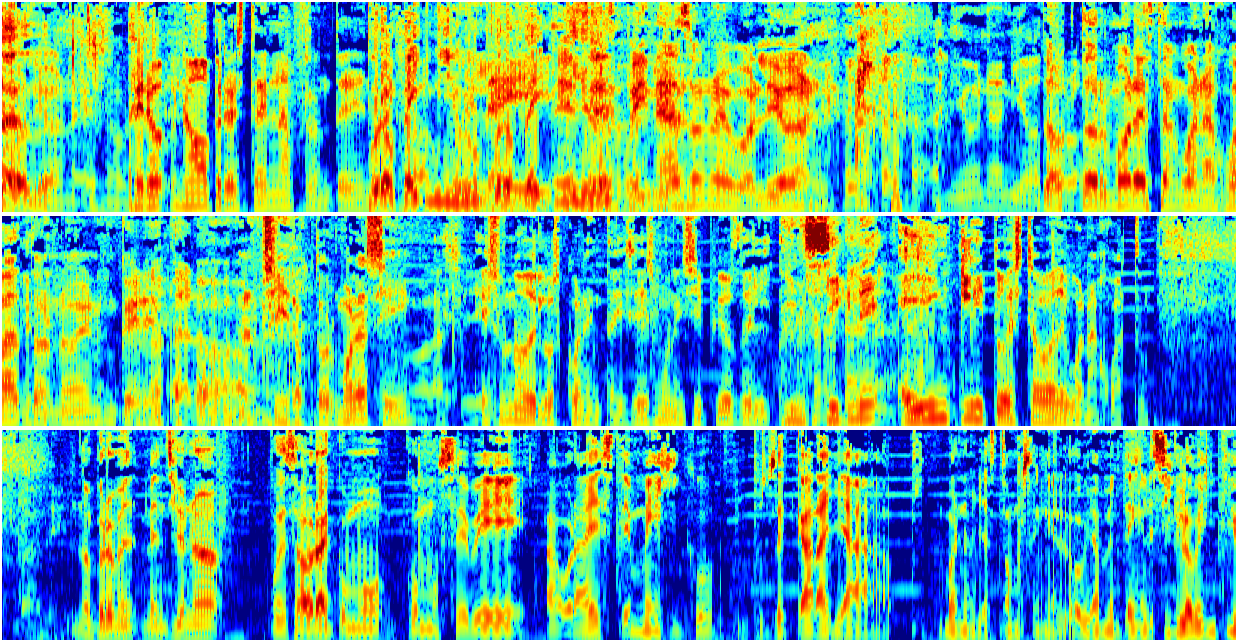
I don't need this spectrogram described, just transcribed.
de los- León, es León. Pero no, pero está en la frontera. entre Puro fake news, puro fake Es news. Espinazo Nuevo León. ni una ni otra. Doctor Mora está en Guanajuato, no en Querétaro. Sí, doctor Mora, sí. Ahora sí. Es uno de los 46 municipios del insigne e ínclito estado de Guanajuato. No, pero men- menciona pues ahora cómo, cómo se ve ahora este México, pues de cara ya, bueno, ya estamos en el, obviamente en el siglo XXI.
